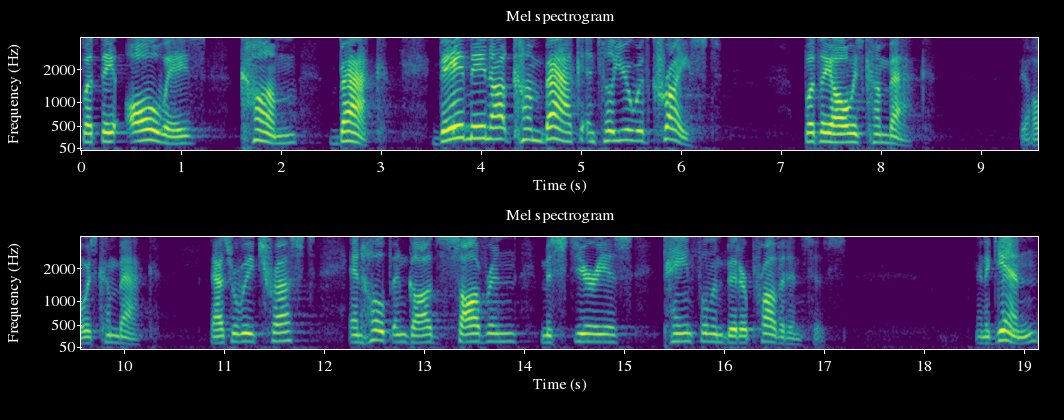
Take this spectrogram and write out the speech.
But they always come back. They may not come back until you're with Christ, but they always come back. They always come back. That's where we trust and hope in God's sovereign, mysterious, painful, and bitter providences. And again,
